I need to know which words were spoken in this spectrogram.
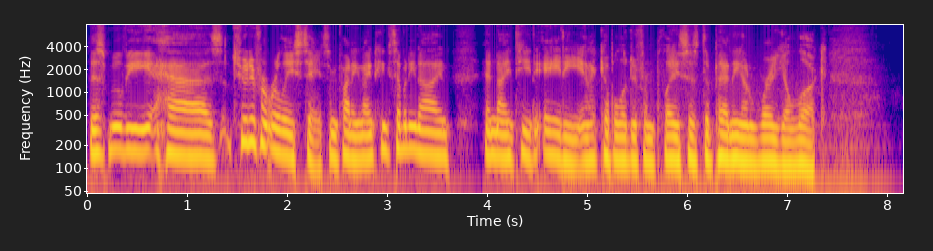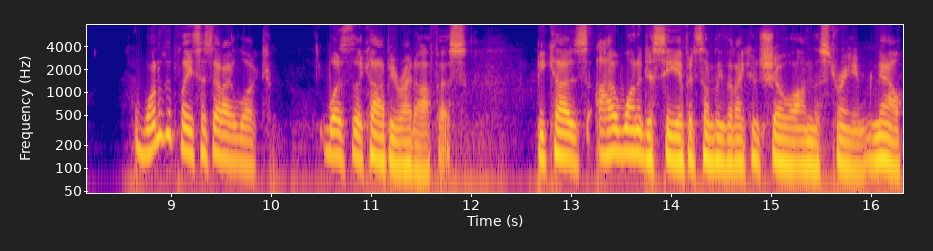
This movie has two different release dates. I'm finding 1979 and 1980 in a couple of different places, depending on where you look. One of the places that I looked was the Copyright Office. because I wanted to see if it's something that I can show on the stream. Now,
